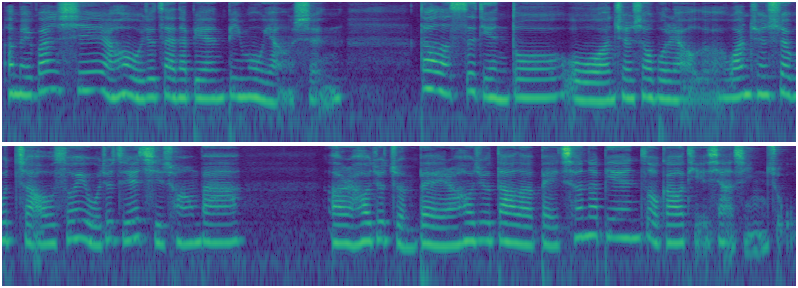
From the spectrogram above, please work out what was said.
啊，没关系，然后我就在那边闭目养神，到了四点多，我完全受不了了，完全睡不着，所以我就直接起床吧，啊，然后就准备，然后就到了北车那边坐高铁下新竹。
